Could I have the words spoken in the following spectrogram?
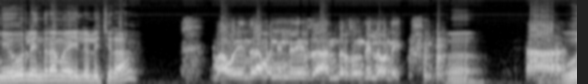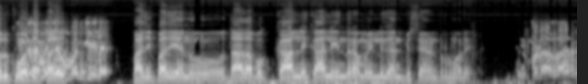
మీ ఊర్లో ఇందిరామ ఇల్లులు ఇచ్చిరా? మా ఊరు ఇందిరమ్మ నీళ్ళు లేవు సార్. అందరు సొంత ఇల్లు ఉన్నాయి. ఊరికి పోతే పది- పదిహేను దాదాపు కాలనీ కాలనీ ఇందిరామ ఇల్లు కనిపిస్తాయి అంటారు మరి. ఇప్పుడు సార్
